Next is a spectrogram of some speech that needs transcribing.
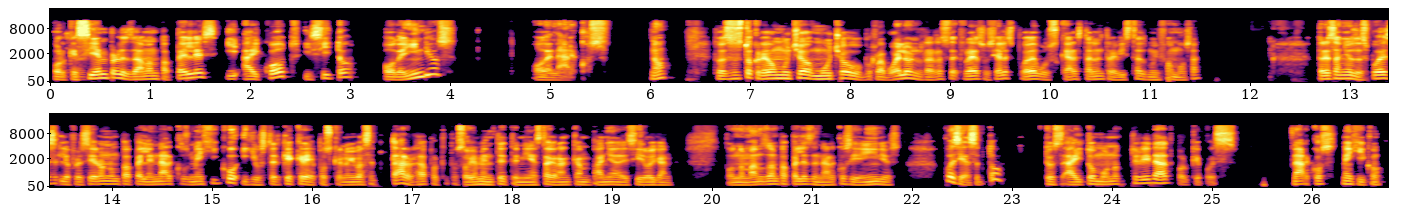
porque siempre les daban papeles y I quote, y cito, o de indios o de narcos, ¿no? Entonces esto creó mucho, mucho revuelo en las redes sociales, puede buscar, está la entrevista, es muy famosa. Tres años después le ofrecieron un papel en Narcos México y usted qué cree? Pues que no iba a aceptar, ¿verdad? Porque pues obviamente tenía esta gran campaña de decir, oigan, pues nomás nos dan papeles de narcos y de indios. Pues sí aceptó. Entonces ahí tomó notoriedad porque pues Narcos México.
